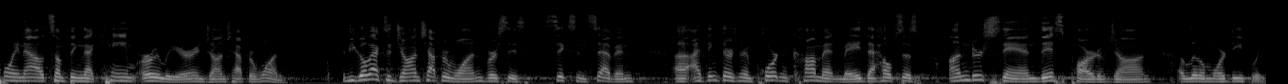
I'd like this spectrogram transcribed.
point out something that came earlier in John chapter 1. If you go back to John chapter 1, verses 6 and 7, uh, I think there's an important comment made that helps us understand this part of John a little more deeply.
